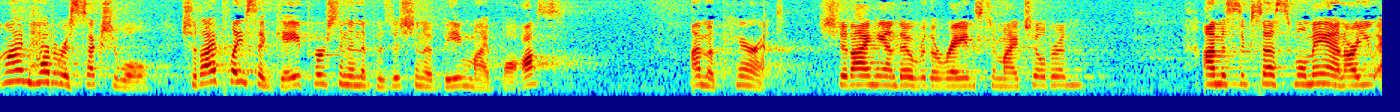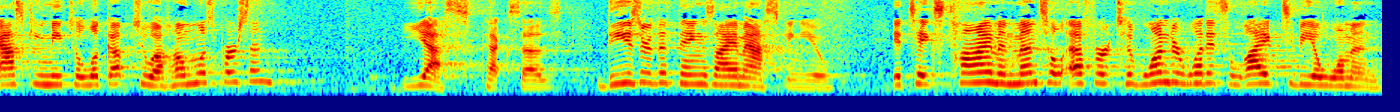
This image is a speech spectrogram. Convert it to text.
I'm heterosexual. Should I place a gay person in the position of being my boss? I'm a parent. Should I hand over the reins to my children? I'm a successful man. Are you asking me to look up to a homeless person? Yes, Peck says. These are the things I am asking you. It takes time and mental effort to wonder what it's like to be a woman,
